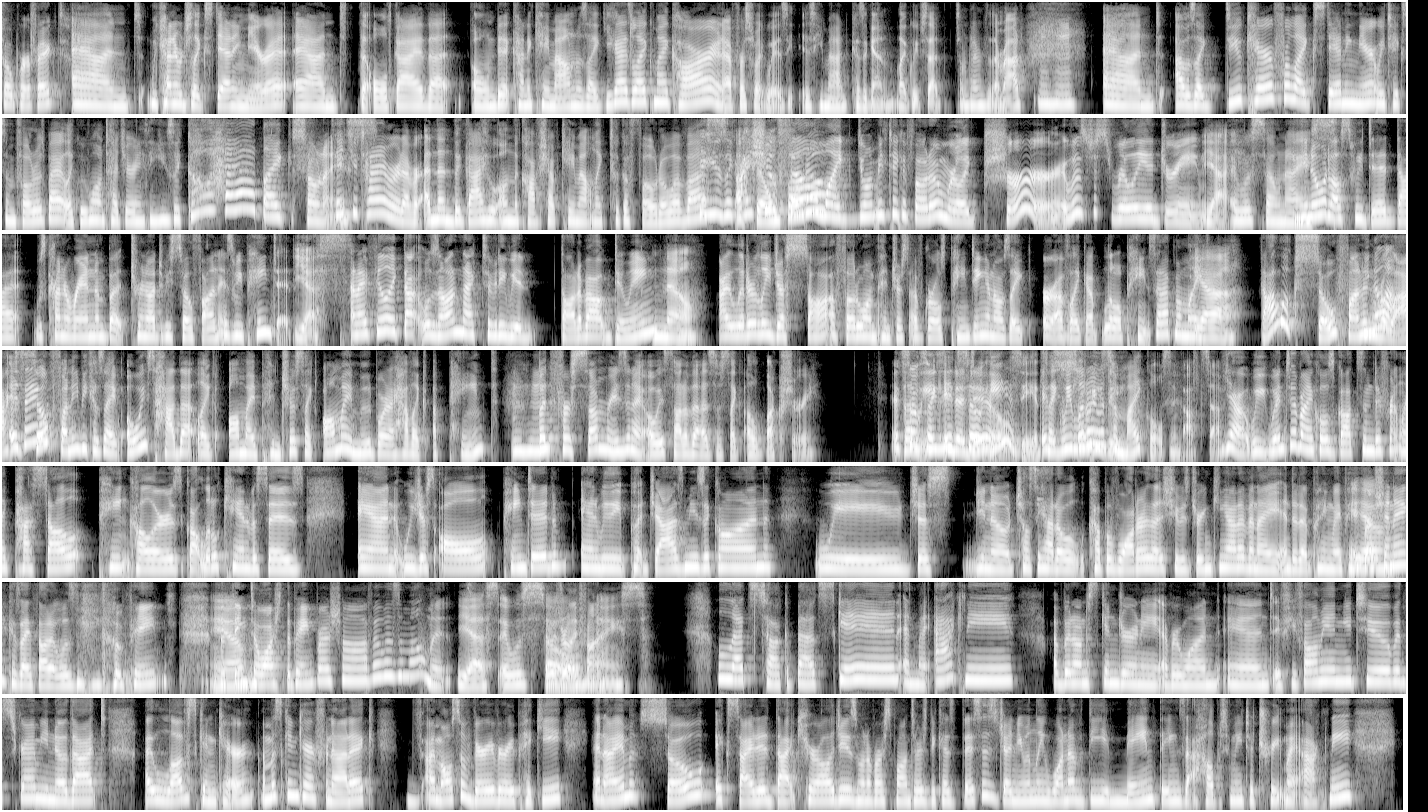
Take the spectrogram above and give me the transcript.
so perfect. And we kind of were just like standing near it. And the old guy that owned it kind of came out and was like, You guys like my car? And at first we're like, Wait, is he, is he mad? Because again, like we've said, sometimes they're mad. Mm-hmm. And I was like, Do you care if we're like standing near it? We take some photos by it? Like we won't touch it or anything. He was like, Go ahead. Like, So nice. take your time or whatever. And then the guy who owned the coffee shop came out and like took a photo of us. Yeah, he was like, I shoot film. Like, do you want me to take a photo? And we are like, sure. It was just really a dream. Yeah, it was so nice. You know what else we did that was kind of random but turned out to be so fun is we painted. Yes. And I feel like that was not an activity we had thought about doing. No. I literally just saw a photo on Pinterest of girls painting and I was like, or of like a little paint setup. I'm like, yeah. That looks so fun You and know relaxing. It's so funny because I've always had that like on my Pinterest, like on my mood board, I have like a paint. Mhm. But for some reason, I always thought of that as just like a luxury. it's so like, easy it's to so do. easy. It's, like we so literally went to Michael's and got stuff. Yeah, we went to Michael's, got some different like pastel paint colors, got little canvases, and we just all painted and we put jazz music on. We just, you know, Chelsey had a cup of water that she was drinking out of, and I ended up putting my paintbrush Yeah. in it because I thought it was the paint, the Yeah. thing to wash the paintbrush off. It was a moment. Yes, it was so was really fun. nice. Let's talk about skin and my acne. I've been on a skin journey, everyone. And if you follow me on YouTube, Instagram, you know that I love skincare. I'm a skincare fanatic. I'm also very, very picky. And I am so excited that Curology is one of our sponsors because this is genuinely one of the main things that helped me to treat my acne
